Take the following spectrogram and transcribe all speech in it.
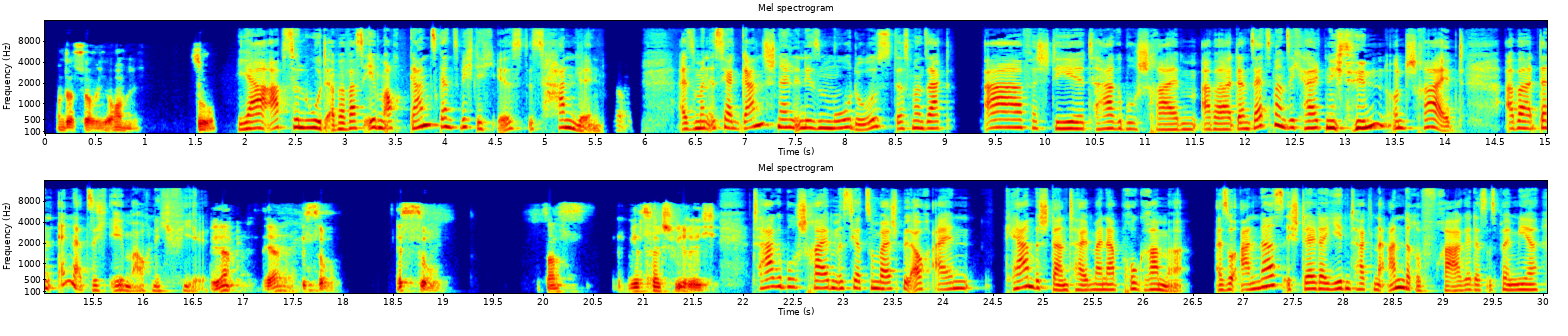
Und das schaffe ich auch nicht. So. Ja, absolut. Aber was eben auch ganz, ganz wichtig ist, ist Handeln. Ja. Also man ist ja ganz schnell in diesem Modus, dass man sagt, ah, verstehe, Tagebuch schreiben, aber dann setzt man sich halt nicht hin und schreibt. Aber dann ändert sich eben auch nicht viel. Ja, ja, ist so. Ist so. Sonst wird's halt schwierig. Tagebuch schreiben ist ja zum Beispiel auch ein Kernbestandteil meiner Programme. Also anders, ich stelle da jeden Tag eine andere Frage. Das ist bei mir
